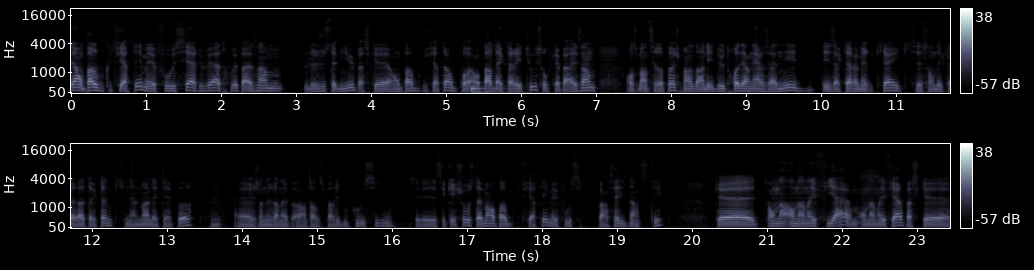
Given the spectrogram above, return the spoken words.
On parle beaucoup de fierté, mais il faut aussi arriver à trouver, par exemple, le juste milieu parce qu'on parle beaucoup de fierté, on, par- on parle d'acteurs et tout, sauf que par exemple, on se mentira pas, je pense, dans les deux, trois dernières années, des acteurs américains qui se sont déclarés autochtones qui finalement ne l'étaient pas. Mm. Euh, J'en ai, j'en ai entendu parler beaucoup aussi. là. C'est c'est quelque chose, justement, on parle beaucoup de fierté, mais il faut aussi penser à l'identité. Que on en, on en est fier, on en est fier parce que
